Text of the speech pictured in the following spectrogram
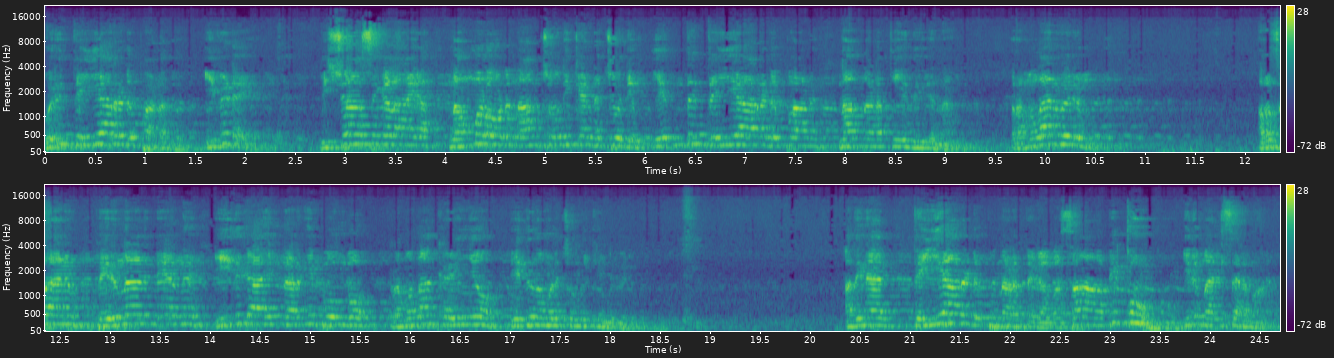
ഒരു തയ്യാറെടുപ്പാണത്. ഇവിടെ വിശ്വാസികളായ നമ്മളോട് നാം ചോദിക്കേണ്ട ചോദ്യം എന്ത് തയ്യാറെടുപ്പാണ് നാം നടത്തിയത് എന്നാണ്. റമദാൻ വരും. അവസാനം പെരുന്നാളിന്റെ അന്ന് ഈദ്ഗാഹിൽ ഇറങ്ങിപ്പോകുമ്പോ റമദാൻ കഴിഞ്ഞോ എന്ന് നമ്മൾ ചോദിക്കേണ്ടി വരും. അതിനാൽ തയ്യാറെടുപ്പ് നടത്തുക. വസാബിക്കൂ ഇത് മത്സരമാണ്.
